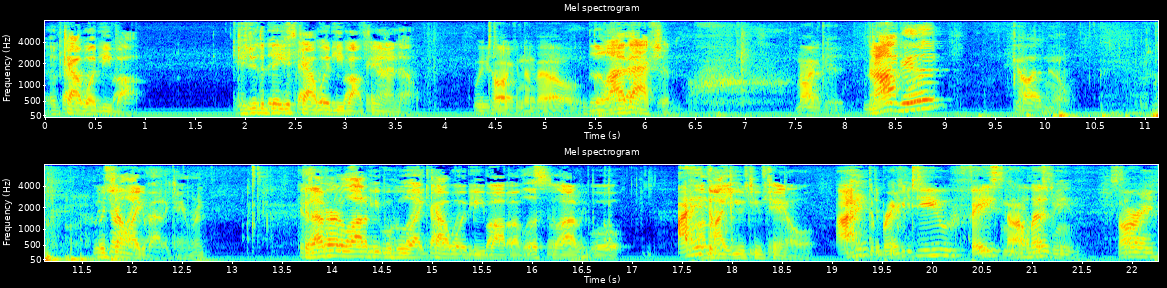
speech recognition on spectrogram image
of Cowboy Bebop? Because you're the biggest Cowboy Bebop fan I know. We talking about The live action, not good. not good. God no. What you don't like about it, Cameron? Because I've heard a lot of people who like Cowboy Bebop. I've listened to a lot of people I hate on to, my YouTube channel. I hate to break it to you, Faye's not a lesbian. Sorry.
